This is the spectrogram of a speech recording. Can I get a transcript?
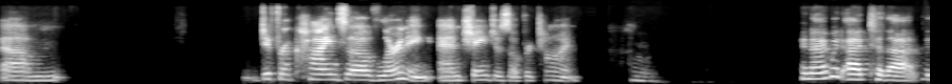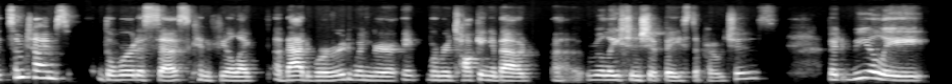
um, different kinds of learning and changes over time. Hmm. And I would add to that that sometimes the word assess can feel like a bad word when we're when we're talking about uh, relationship based approaches. But really,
